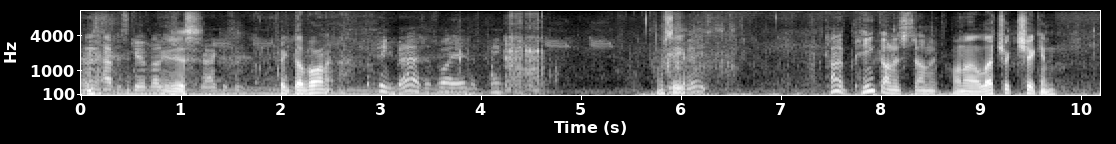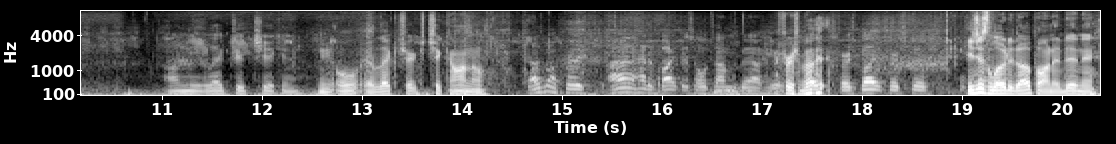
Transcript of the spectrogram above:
I didn't have to skip. I was You just, just- practicing. Picked up on it. A pink bass. That's why it is pink. Let me see it. Kind of pink on its stomach. On an electric chicken. On the electric chicken. The old electric Chicano. That was my first. I had a bite this whole time I've been out here. First bite. First bite, first fish. He just loaded up on it, didn't he?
